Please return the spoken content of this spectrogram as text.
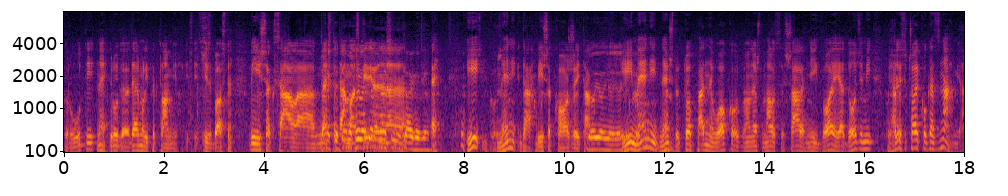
grudi, ne, grud, dermolipektomiju iz- Bosne. Višak, sala, nešto tamo aspirirana. da. E, i meni, da, višak kože i tako. I meni nešto to padne u oko, nešto malo se šale njih dvoje, ja dođem i pojavlja se čovjek koga znam ja.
